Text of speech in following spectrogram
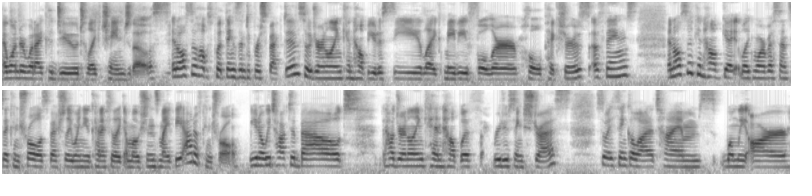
I wonder what I could do to like change those. It also helps put things into perspective. So journaling can help you to see like maybe fuller whole pictures of things and also can help get like more of a sense of control, especially when you kind of feel like emotions might be out of control. You know, we talked about how journaling can help with reducing stress. So I think a lot of times when we are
